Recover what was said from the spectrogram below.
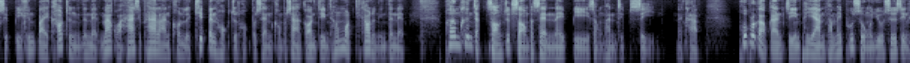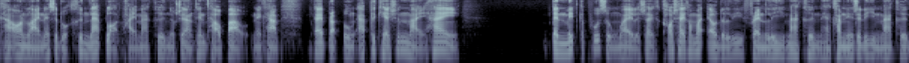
60 ปีขึ้นไปเข้าถึงอินเทอร์เน็ตมากกว่า 55 ล้านคน หรือคิดเป็น 6.6%ของประชากรจีนทั้งหมดที่เข้าถึงอินเทอร์เน็ต เพิ่มขึ้นจาก 2.2%ในปี 2014 นะครับ ผู้ประกอบการจีนพยายามทำให้ผู้สูงอายุซื้อสินค้าออนไลน์ได้สะดวกขึ้นและปลอดภัยมากขึ้น ยกตัวอย่างเช่นเถาเป่านะครับได้ปรับปรุงแอปพลิเคชันใหม่ให้เป็นมิตรกับผู้สูงวัย หรือใช้เขาใช้คำว่า elderly friendly มากขึ้นนะคำนี้จะได้ยินมากขึ้น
